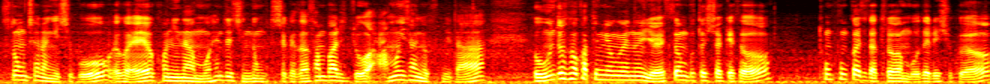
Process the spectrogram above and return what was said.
수동 차량이시고 이거 에어컨이나 뭐 핸들 진동부터 시작해서 선발이죠 아무 이상이 없습니다. 그 운전석 같은 경우에는 열선부터 시작해서 통풍까지 다 들어간 모델이시고요.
